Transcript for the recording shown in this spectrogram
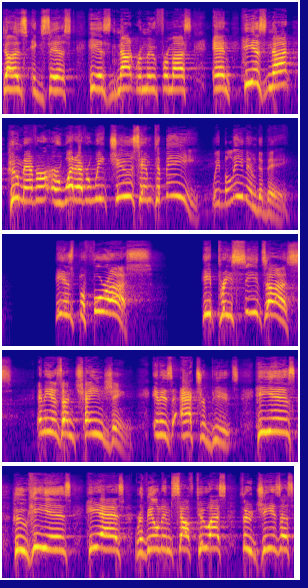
does exist. He is not removed from us, and He is not whomever or whatever we choose Him to be. We believe Him to be. He is before us, He precedes us, and He is unchanging in his attributes. He is who he is. He has revealed himself to us through Jesus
